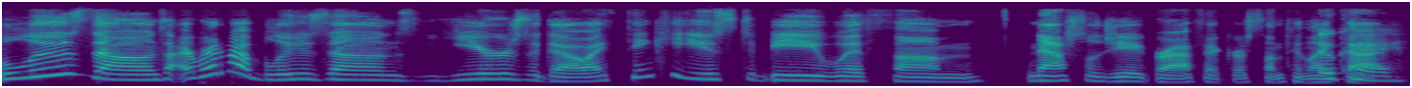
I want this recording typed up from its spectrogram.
Blue Zones, I read about Blue Zones years ago. I think he used to be with um National Geographic or something like that.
